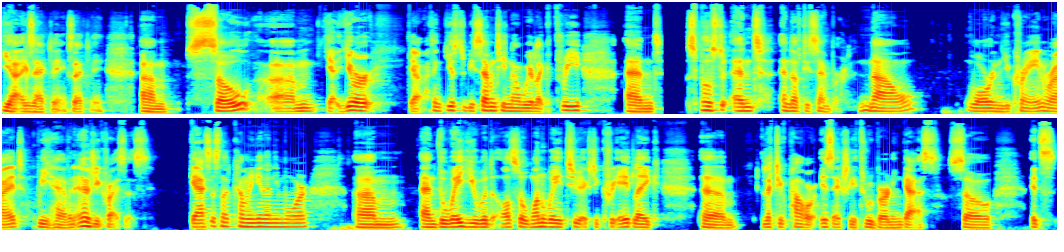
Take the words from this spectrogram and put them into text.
Yeah, exactly, exactly. Um, so um, yeah, you're yeah, I think used to be 17, now we're like three, and supposed to end end of December. Now, war in Ukraine, right? We have an energy crisis. Gas is not coming in anymore. Um, and the way you would also one way to actually create like um, electric power is actually through burning gas. So it's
